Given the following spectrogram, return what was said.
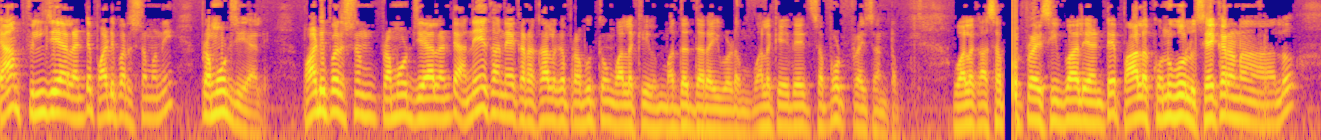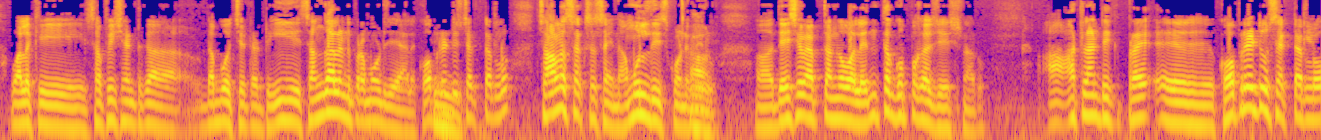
గ్యాప్ ఫిల్ చేయాలంటే పాడి పరిశ్రమని ప్రమోట్ చేయాలి. పాడి పరిశ్రమ ప్రమోట్ చేయాలంటే అనేక అనేక రకాలుగా ప్రభుత్వం వాళ్ళకి మద్దతు ధర ఇవ్వడం వాళ్ళకి ఏదైతే సపోర్ట్ ప్రైస్ అంటాం వాళ్ళకి ఆ ప్రైస్ ఇవ్వాలి అంటే పాల కొనుగోలు సేకరణలో వాళ్ళకి సఫిషియెంట్గా డబ్బు వచ్చేటట్టు ఈ సంఘాలని ప్రమోట్ చేయాలి. కోఆపరేటివ్ సెక్టర్లో చాలా సక్సెస్ అయింది అమూల్ తీసుకోండి మీరు. దేశవ్యాప్తంగా వాళ్ళు ఎంత గొప్పగా చేసినారు. అట్లాంటి ప్ర కోఆపరేటివ్ సెక్టర్లో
